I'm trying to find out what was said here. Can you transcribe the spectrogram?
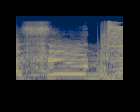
filled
